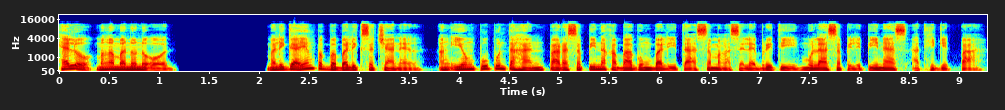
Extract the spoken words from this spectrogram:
Hello mga manonood! Maligayang pagbabalik sa channel, ang iyong pupuntahan para sa pinakabagong balita sa mga celebrity mula sa Pilipinas at higit pa.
